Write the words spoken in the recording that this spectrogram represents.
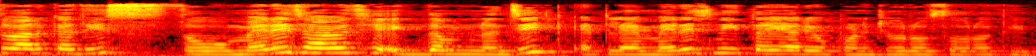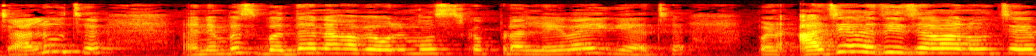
દ્વારકાધીશ. તો મેરેજ આવે છે એકદમ નજીક, એટલે મેરેજની તૈયારીઓ પણ જોરો સોરોથી ચાલુ છે. અને બસ બધાના હવે ઓલમોસ્ટ કપડાં લેવાઈ ગયા છે. પણ આજે હજી જવાનું છે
